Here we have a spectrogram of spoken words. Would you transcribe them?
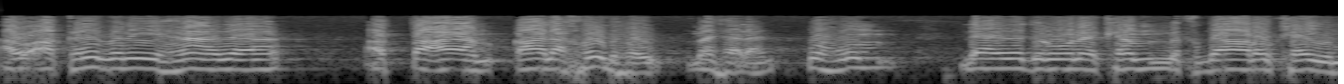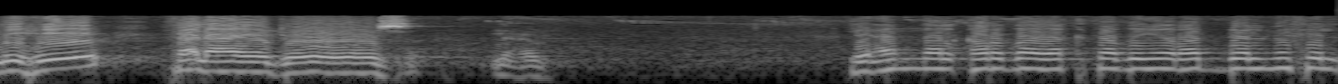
أو أقرضني هذا الطعام. قال خذه مثلا وهم لا يدرون كم مقدار كيله فلا يجوز. نعم. لأن القرض يقتضي رد المثل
